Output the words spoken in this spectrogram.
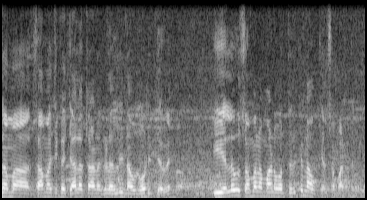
ನಮ್ಮ ಸಾಮಾಜಿಕ ಜಾಲತಾಣಗಳಲ್ಲಿ ನಾವು ನೋಡಿದ್ದೇವೆ. ಈ ಎಲ್ಲವೂ ಸಮಾನ ಮಾಡುವಂಥದಕ್ಕೆ ನಾವು ಕೆಲಸ ಮಾಡ್ತೇವೆ.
